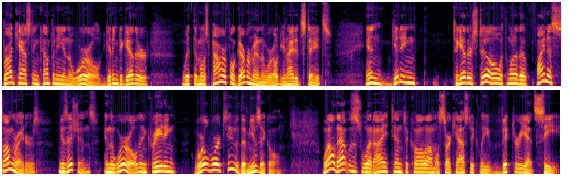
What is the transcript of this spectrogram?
broadcasting company in the world getting together with the most powerful government in the world, United States, and getting together still with one of the finest songwriters, musicians in the world, and creating World War II, the musical. Well, that was what I tend to call almost sarcastically victory at sea.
